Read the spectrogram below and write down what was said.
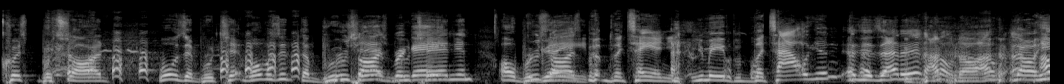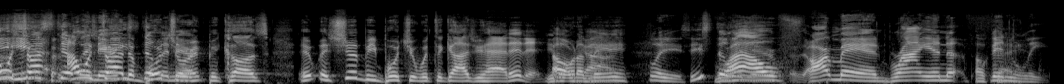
Chris Broussard. what was it? What was it? The Broussard's Bruta- Brigade? Brutanian? Oh, Broussard's brigade. b- battalion. You mean b- battalion? Is that it? I don't know. I, No, he- I was, he's try- still I in was there. trying He's to still in butcher there. it because it, it should be butchered with the guys you had in it. You know Oh, what I mean? Please, he's still Ralph. in there. Our man Brian. Finley.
